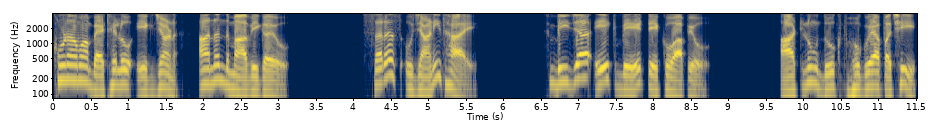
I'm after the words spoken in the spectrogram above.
ખૂણામાં બેઠેલો એક જણ આનંદમાં આવી ગયો. સરસ ઉજાણી થાય. બીજા એક બે ટેકો આપ્યો. આટલું દુઃખ ભોગવ્યા પછી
